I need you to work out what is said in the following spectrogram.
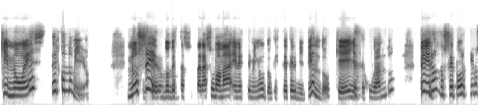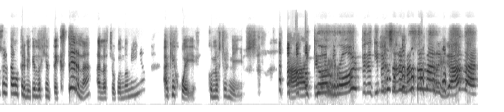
que no es del condominio. No sé dónde está, estará su mamá en este minuto que esté permitiendo que ella esté jugando, pero no sé por qué nosotros estamos permitiendo gente externa a nuestro condominio a que juegue con nuestros niños. ¡Ay, qué horror! Pero qué persona más amargada.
